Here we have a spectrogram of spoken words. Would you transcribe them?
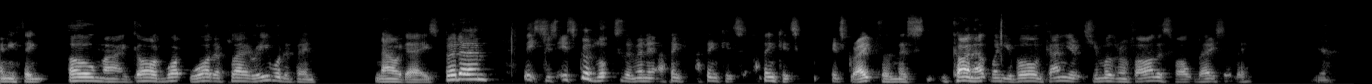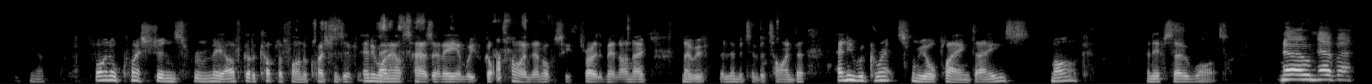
and you think, oh my God, what what a player he would have been nowadays. But um, it's just it's good luck to them, isn't it? I think I think it's I think it's it's great for them. It's, you can't help when you're born, can you? It's your mother and father's fault, basically. Yeah. Yeah final questions from me. I've got a couple of final questions. If anyone else has any, and we've got time, then obviously throw them in. I know, know we've limited the time, but any regrets from your playing days, Mark? And if so, what? No, never,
